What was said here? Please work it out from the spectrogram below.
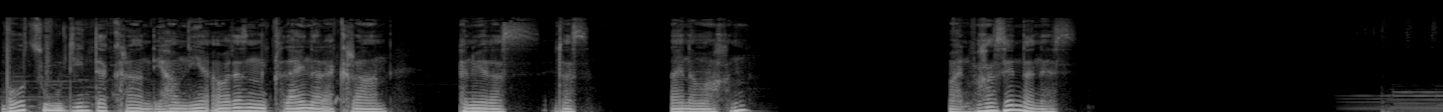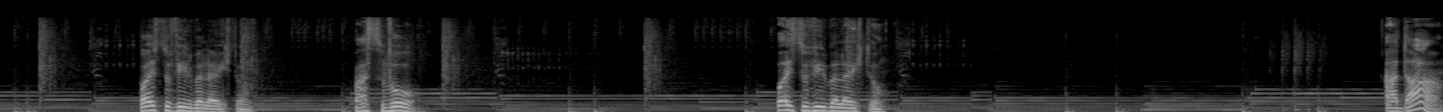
Wozu dient der Kran? Die haben hier, aber das ist ein kleinerer Kran. Können wir das etwas kleiner machen? Einfaches Hindernis. Wo ist zu viel Beleuchtung? Was, wo? Ist zu viel Beleuchtung? Ah, da.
